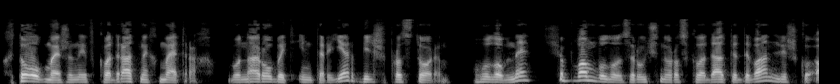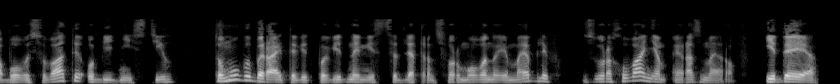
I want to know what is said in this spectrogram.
хто обмежений в квадратних метрах. Вона робить інтер'єр більш просторим. Головне, щоб вам було зручно розкладати диван, ліжко або висувати обідній стіл. Тому вибирайте відповідне місце для трансформованої меблів з урахуванням і розмерів. Ідея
